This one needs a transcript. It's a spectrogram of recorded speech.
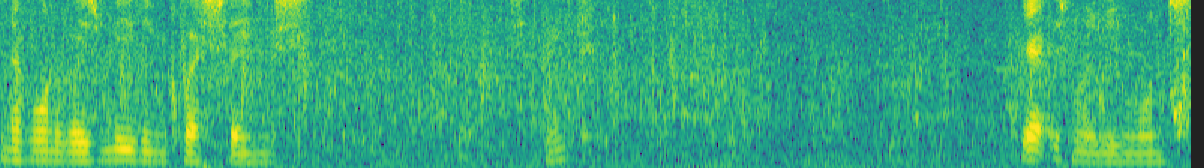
Another one of those moving quest things. I think. Yeah, it's one of the moving ones.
